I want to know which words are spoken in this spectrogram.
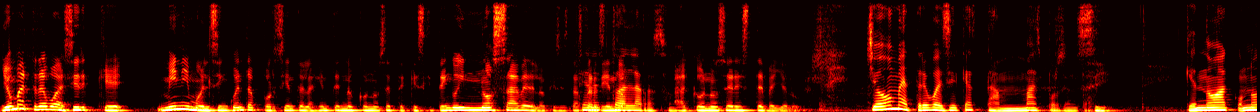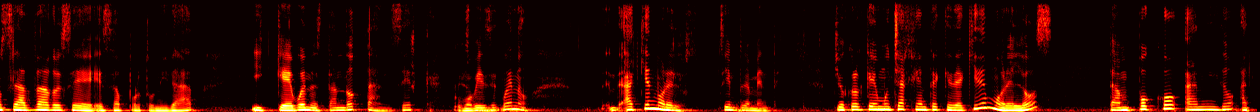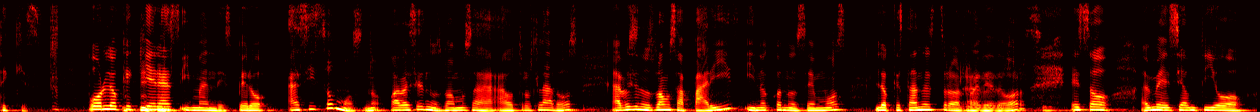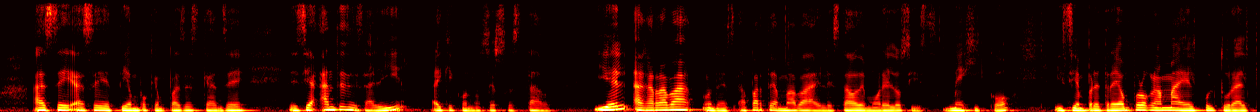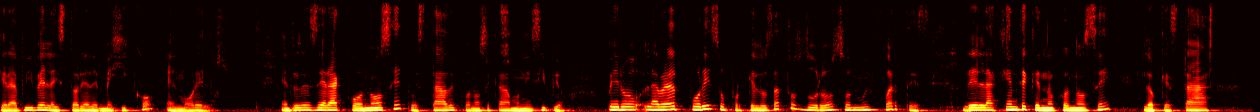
Yo me atrevo a decir que mínimo el 50% de la gente no conoce Tequesquitengo y no sabe de lo que se está perdiendo toda la razón. a conocer este bello lugar. Yo me atrevo a decir que hasta más porcentaje. Sí. Que no, no se ha dado ese, esa oportunidad y que, bueno, estando tan cerca, como bien dices, bueno, aquí en Morelos, simplemente yo creo que hay mucha gente que de aquí de Morelos tampoco han ido a Teques, por lo que quieras y mandes, pero así somos, ¿no? A veces nos vamos a, otros lados, a veces nos vamos a París y no conocemos lo que está a nuestro alrededor. Eso, a mí me decía un tío hace, hace tiempo que en paz descanse, decía, antes de salir hay que conocer su estado. Y él agarraba, bueno, aparte amaba el estado de Morelos y México, y siempre traía un programa él cultural que era Vive la historia de México en Morelos. Entonces era conoce tu estado y conoce cada municipio. Pero la verdad por eso, porque los datos duros son muy fuertes de la gente que no conoce lo que está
